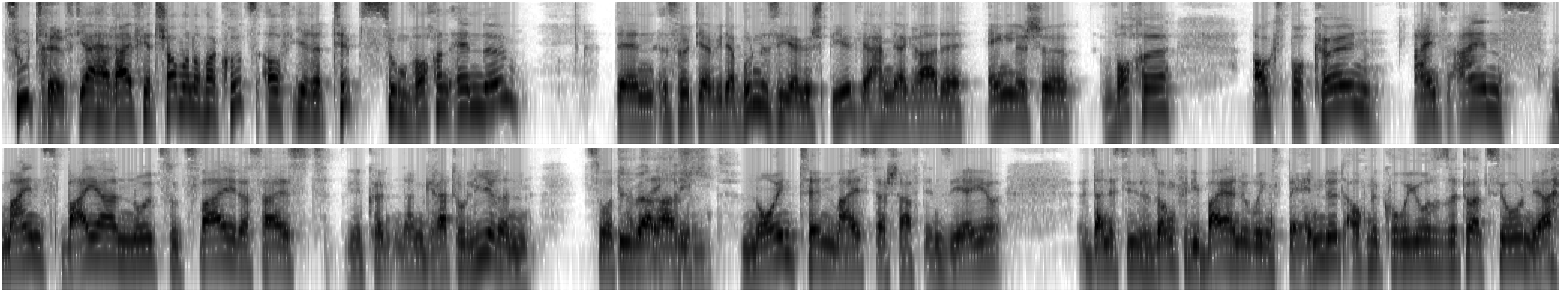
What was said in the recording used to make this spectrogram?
zutrifft. Ja, Herr Reif, jetzt schauen wir noch mal kurz auf Ihre Tipps zum Wochenende denn es wird ja wieder Bundesliga gespielt. Wir haben ja gerade englische Woche. Augsburg-Köln 1-1, Mainz-Bayern 0 2. Das heißt, wir könnten dann gratulieren zur tatsächlich neunten Meisterschaft in Serie. Dann ist die Saison für die Bayern übrigens beendet. Auch eine kuriose Situation, ja.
